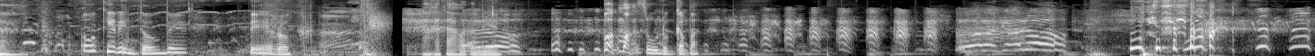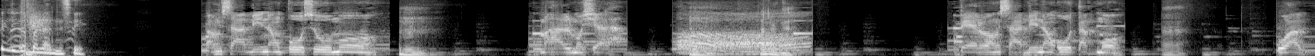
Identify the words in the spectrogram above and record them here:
Ah. Okay rin to, be. Pero, nakakatakot naman yan. Baka makasunog ka pa. Wala ka ano! Hindi na balanse. Ang sabi ng puso mo, Hmm. mahal mo siya. Talaga. Pero ang sabi ng utak mo, Ah. huwag.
